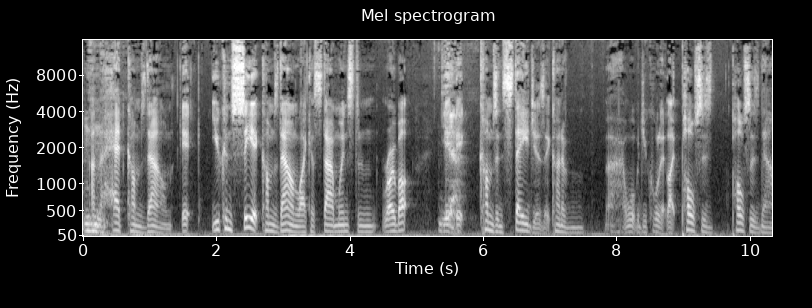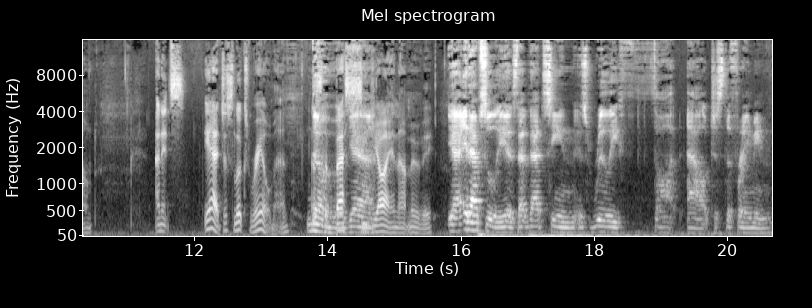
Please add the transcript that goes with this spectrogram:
Mm-hmm. and the head comes down, it you can see it comes down like a Stan Winston robot. Yeah. It, comes in stages. It kind of uh, what would you call it? Like pulses pulses down, and it's yeah, it just looks real, man. That's the best yeah. CGI in that movie. Yeah, it absolutely is. That that scene is really thought out. Just the framing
